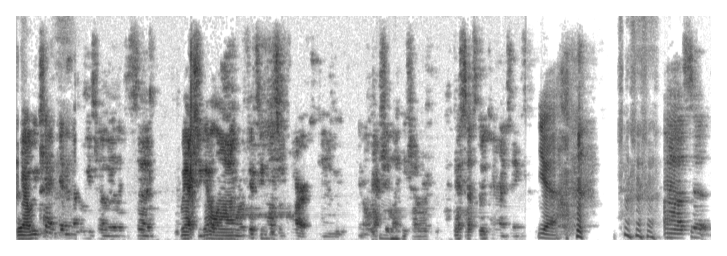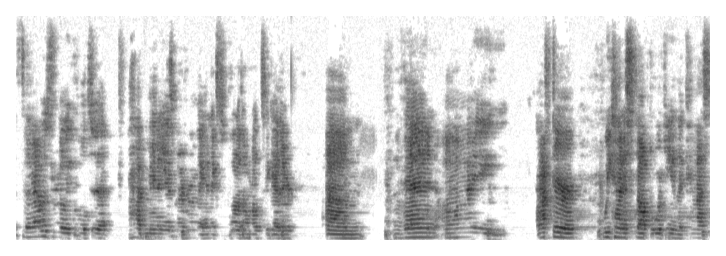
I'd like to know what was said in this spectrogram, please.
Yeah, we can't get enough of each other. Like you said, we actually get along. We're 15 months apart, and you know we actually like each other. I guess that's good parenting. yeah. Uh, so, so that was really cool to have Manny as my roommate and explore the world together. Um, then I, after we kind of stopped working in the cast,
